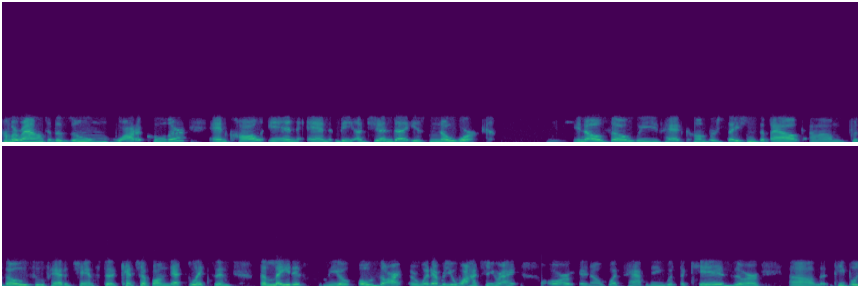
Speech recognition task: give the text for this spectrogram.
come around to the Zoom water cooler and call in, and the agenda is no work you know so we've had conversations about um, for those who've had a chance to catch up on netflix and the latest you know ozark or whatever you're watching right? Or you know what's happening with the kids or uh, people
